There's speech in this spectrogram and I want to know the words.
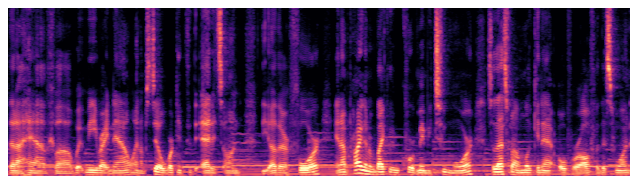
that I have uh, with me right now. And I'm still working through the edits on the other four. And I'm probably going to likely record maybe two more. So that's what I'm looking at overall for this one.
